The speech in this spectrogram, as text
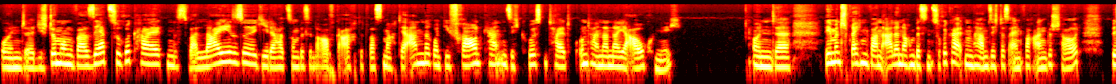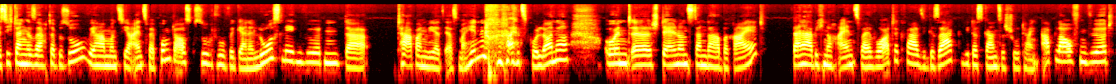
und äh, die Stimmung war sehr zurückhaltend, es war leise, jeder hat so ein bisschen darauf geachtet, was macht der andere. Und die Frauen kannten sich größtenteils untereinander ja auch nicht. Und äh, dementsprechend waren alle noch ein bisschen zurückhaltend und haben sich das einfach angeschaut, bis ich dann gesagt habe, so, wir haben uns hier ein, zwei Punkte ausgesucht, wo wir gerne loslegen würden. Da tapern wir jetzt erstmal hin als Kolonne und äh, stellen uns dann da bereit. Dann habe ich noch ein, zwei Worte quasi gesagt, wie das ganze Shooting ablaufen wird.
